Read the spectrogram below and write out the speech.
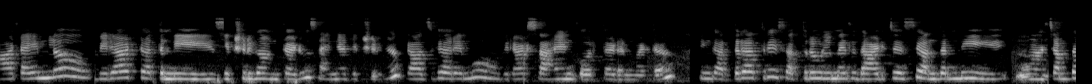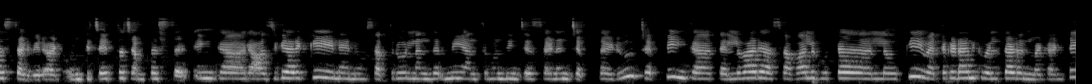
ఆ టైంలో విరాట్ అతన్ని శిక్షుడిగా ఉంటాడు. సైన్యాధ్యక్షుడిగా. రాజుగారేమో విరాట్ సహాయం కోరుతాడన్నమాట. ఇంకా అర్ధరాత్రి శత్రువుల మీద దాడి చేసి అందరినీ చంపేస్తాడు విరాట్. ఒంటి చేత్తో చంపేస్తాడు. ఇంకా ఇంకా రాజుగారికి నేను శత్రువులందరినీ అంతమొందించేశానని చెప్తాడు. చెప్పి ఇంకా తెల్లవారి ఆ సవాలు గుట్టలోకి వెతకడానికి వెళ్తాడన్నమాట. అంటే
